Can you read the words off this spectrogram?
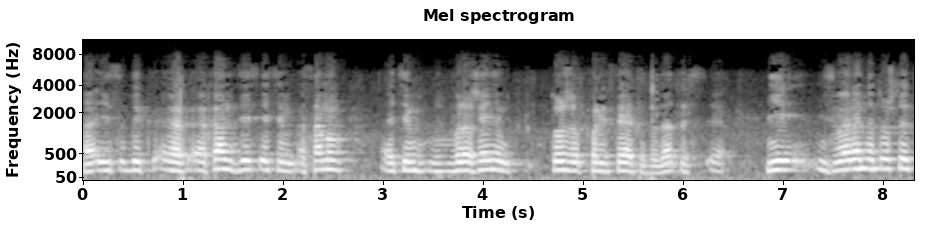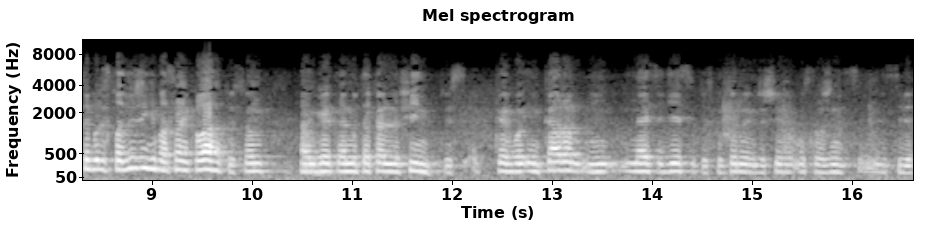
А, и Садык э, э, Хан здесь этим самым этим выражением тоже порицает это, да, то есть не, несмотря на то, что это были сподвижники посланника Аллаха, то есть он говорит о мутакаллифин, то есть как бы инкаром на эти действия, то есть которые решили усложнить себе.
